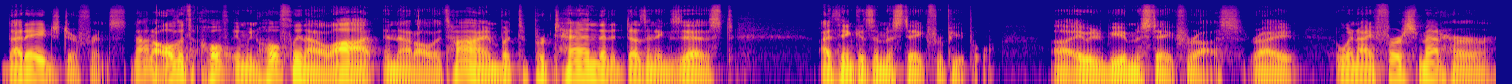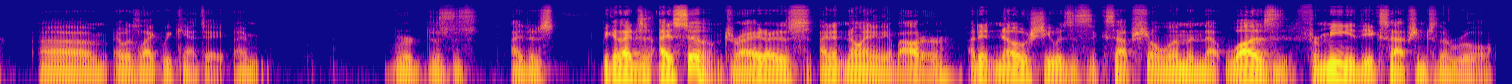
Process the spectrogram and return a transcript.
that age difference. Not all the time. Hopefully, I mean, hopefully not a lot and not all the time, but to pretend that it doesn't exist, I think is a mistake for people. Uh, it would be a mistake for us, right? When I first met her, um, it was like, we can't date. I'm, we're is, I just, because I just, I assumed, right? I just, I didn't know anything about her. I didn't know she was this exceptional woman that was, for me, the exception to the rule.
